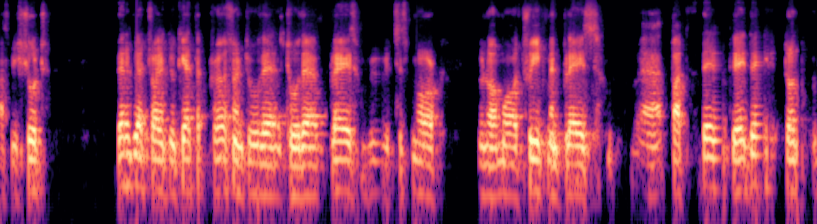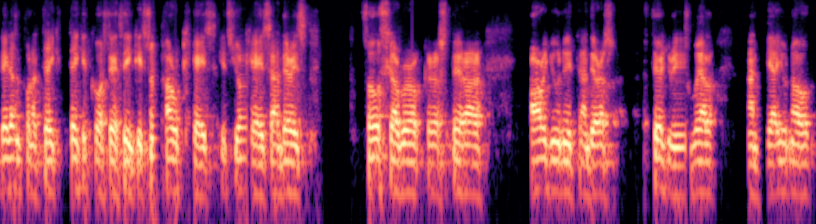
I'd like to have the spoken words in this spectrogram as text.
as we should. Then we are trying to get the person to the to the place which is more you know, more treatment place, uh, but they, they, they don't they don't want to take take it because they think it's not our case, it's your case, and there is social workers, there are our unit, and there are third unit as well, and yeah, you know,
